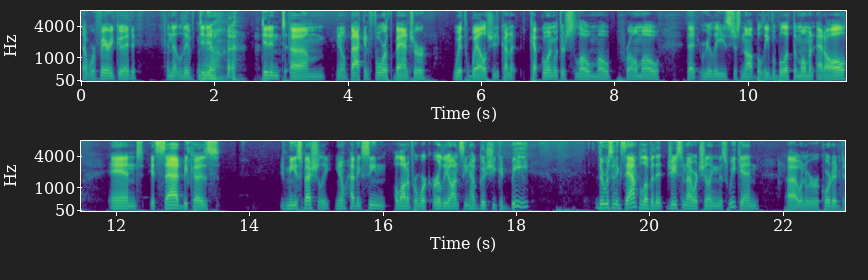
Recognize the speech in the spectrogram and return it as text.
that were very good, and that Liv didn't No. didn't um you know back and forth banter with well. She kind of kept going with her slow mo promo that really is just not believable at the moment at all. And it's sad because me especially, you know, having seen a lot of her work early on, seen how good she could be, there was an example of it that Jason and I were chilling this weekend uh, when we recorded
